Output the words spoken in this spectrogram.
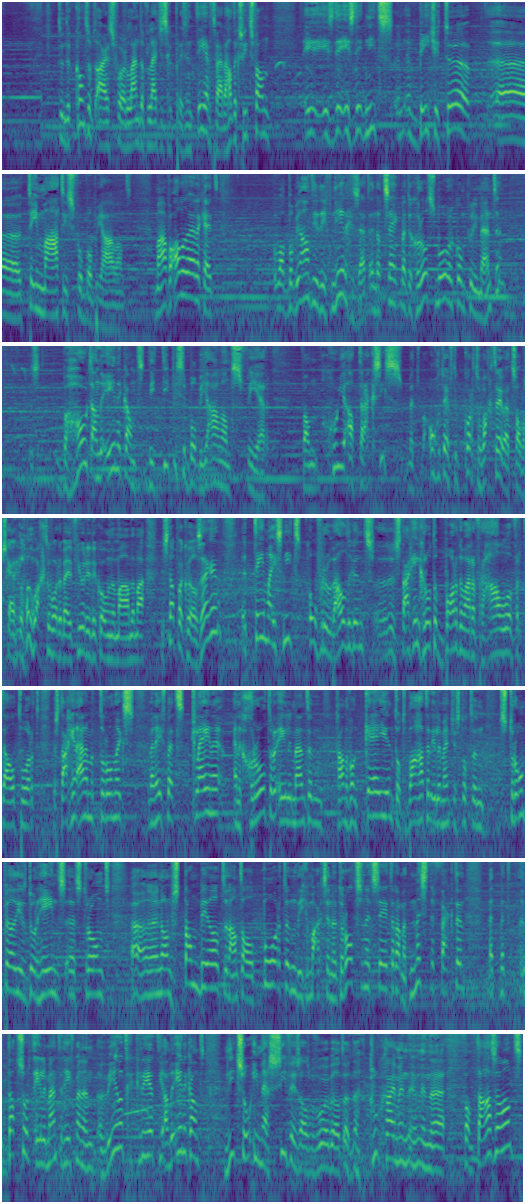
Toen de concept arts voor Land of Legends gepresenteerd werden, had ik zoiets van: is dit, is dit niet een, beetje te uh, thematisch voor Bobby Haaland? Maar voor alle duidelijkheid, wat Bobby Haaland hier heeft neergezet, en dat zeg ik met de grootst mogelijke complimenten. Behoud aan de ene kant die typische Bobby Haaland sfeer van goede attracties. Met ongetwijfeld een korte wachtrij. Het zal waarschijnlijk lang wachten worden bij de Fury de komende maanden. Maar je snapt wat ik wil zeggen. Het thema is niet overweldigend. Er staan geen grote borden waar een verhaal verteld wordt. Er staan geen animatronics. Men heeft met kleine en grotere elementen, gaande van keien tot waterelementjes, tot een stroompijl die er doorheen stroomt. Een enorm standbeeld, een aantal poorten die gemaakt zijn uit rotsen, et cetera. Met misteffecten. Met, met dat soort elementen heeft men een wereld gecreëerd die aan de ene kant niet zo immersief is als bijvoorbeeld een Kloekheim in, in, in uh, Fantasyland.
